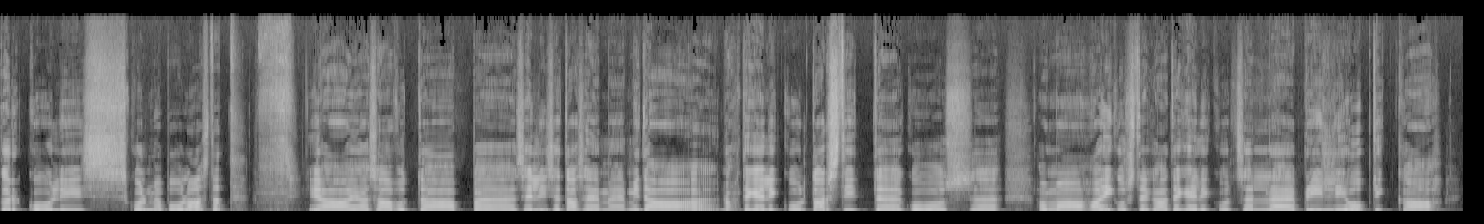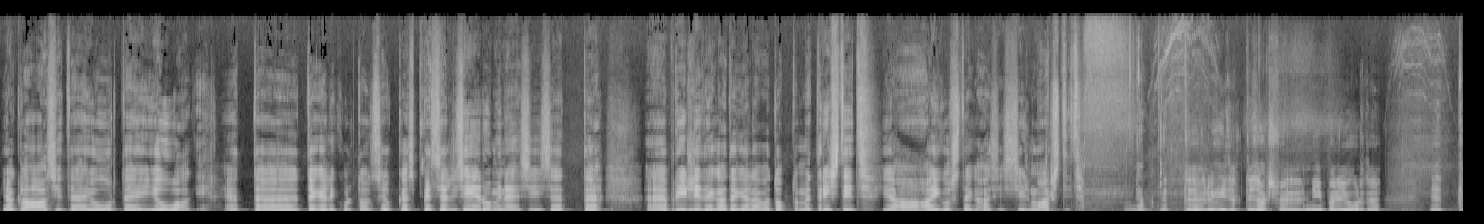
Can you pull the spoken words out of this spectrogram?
kõrgkoolis kolm ja pool aastat ja, ja saavutab äh, sellise taseme, mida noh, tegelikult arstid äh, koos äh, oma haigustega tegelikult selle prilli optika ja klaaside juurde ei jõuagi, et tegelikult on niisugune spetsialiseerumine siis, et prillidega tegelevad optometristid ja haigustega siis silmaarstid. Et lühidalt lisaks veel nii palju juurde, et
